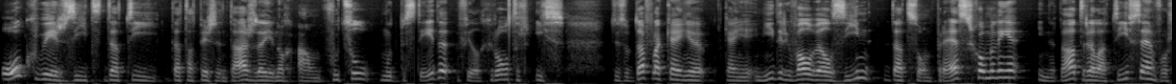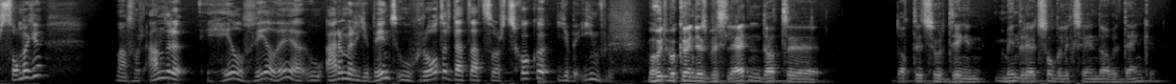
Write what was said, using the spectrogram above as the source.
ook weer ziet dat die, dat, dat percentage dat je nog aan voedsel moet besteden veel groter is. Dus op dat vlak kan je, kan je in ieder geval wel zien dat zo'n prijsschommelingen inderdaad relatief zijn voor sommigen, maar voor anderen heel veel. Hè. Hoe armer je bent, hoe groter dat dat soort schokken je beïnvloedt. Maar goed, we kunnen dus besluiten dat, eh, dat dit soort dingen minder uitzonderlijk zijn dan we denken.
